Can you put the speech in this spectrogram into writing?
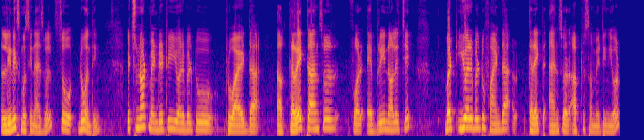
linux machine as well. So do one thing it's not mandatory you are able to provide the uh, correct answer for every knowledge check but you are able to find the correct answer after submitting your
